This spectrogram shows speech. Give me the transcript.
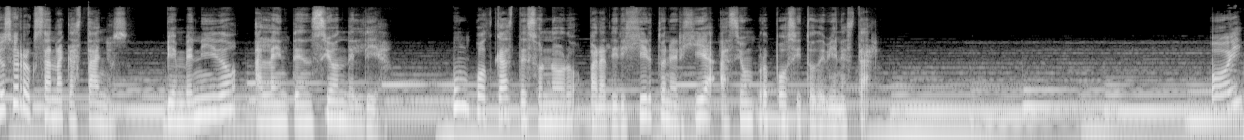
yo soy Roxana Castaños. Bienvenido a La Intención del Día, un podcast de Sonoro para dirigir tu energía hacia un propósito de bienestar. Hoy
